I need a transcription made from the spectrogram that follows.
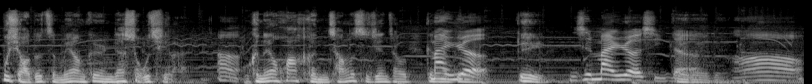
不晓得怎么样跟人家熟起来。嗯，我可能要花很长的时间才会跟慢热。对，你是慢热型的。对对对。哦，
